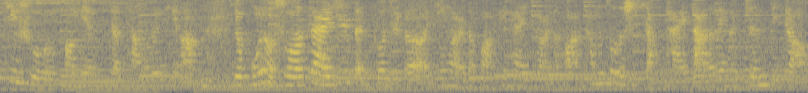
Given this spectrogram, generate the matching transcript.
技术方面比较强的问题啊，有朋友说在日本做这个婴儿的话，胚胎婴儿的话，他们做的是小排，打的那个针比较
